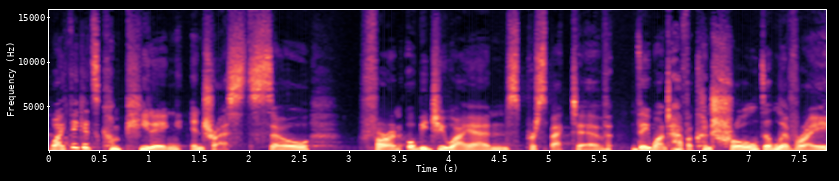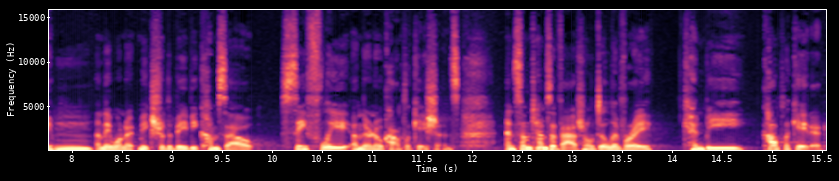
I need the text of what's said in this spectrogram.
Well, I think it's competing interests. So for an OBGYN's perspective, they want to have a controlled delivery mm. and they want to make sure the baby comes out safely and there are no complications. And sometimes a vaginal delivery can be complicated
